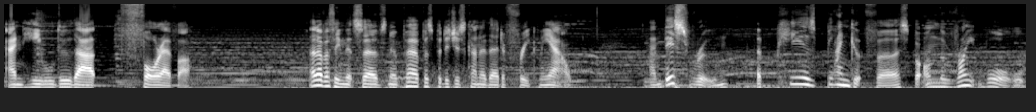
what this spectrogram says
And he will do that forever. Another thing that serves no purpose but is just kind of there to freak me out. And this room appears blank at first, but on the right wall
